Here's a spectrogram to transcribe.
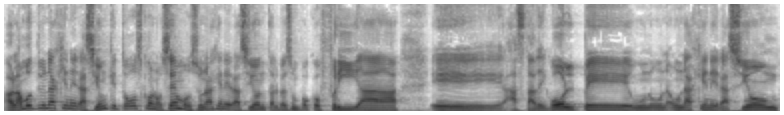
Hablamos de una generación que todos conocemos, una generación tal vez un poco fría, eh, hasta de golpe, una, generación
